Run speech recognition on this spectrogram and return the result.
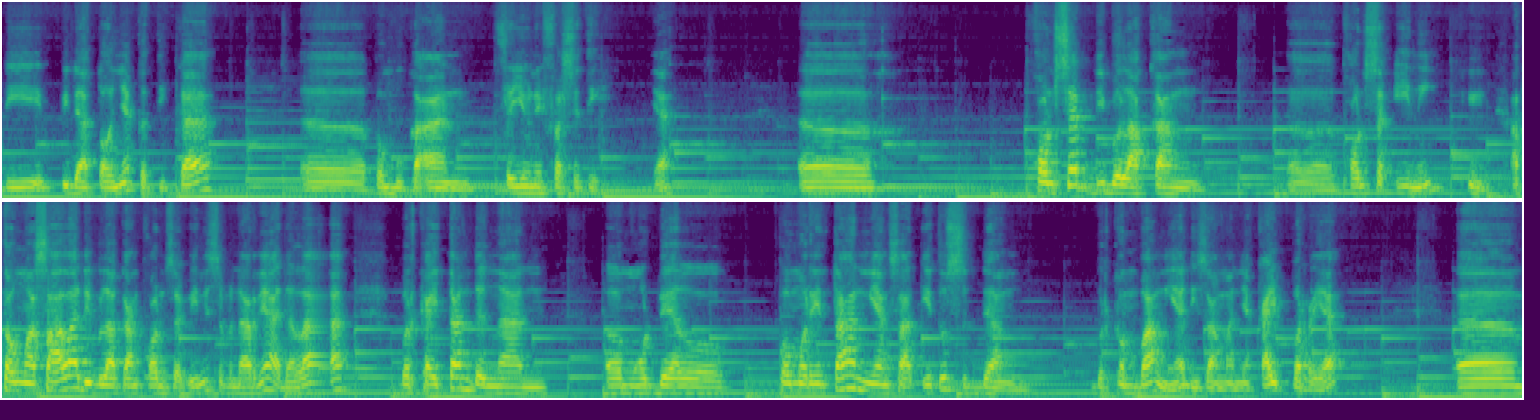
di pidatonya ketika uh, pembukaan Free University ya. Uh, konsep di belakang uh, konsep ini hmm, atau masalah di belakang konsep ini sebenarnya adalah berkaitan dengan uh, model pemerintahan yang saat itu sedang berkembang ya di zamannya Kuiper ya, uh,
